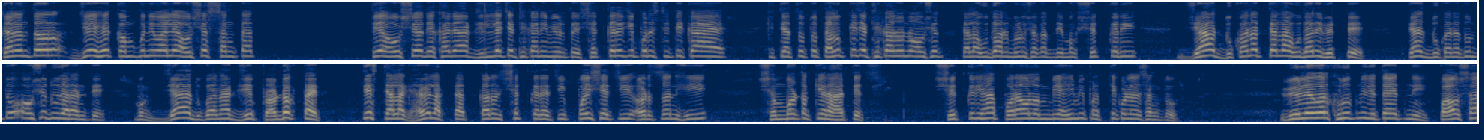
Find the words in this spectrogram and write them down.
त्यानंतर जे हे कंपनीवाले औषध सांगतात ते औषध एखाद्या जिल्ह्याच्या ठिकाणी मिळते शेतकऱ्याची परिस्थिती काय आहे? की त्याचं तो तालुक्याच्या ठिकाणून औषध त्याला उधार मिळू शकत नाही. मग शेतकरी ज्या दुकानात त्याला उधारी भेटते त्याच दुकानातून तो औषध उधार आणते. मग ज्या दुकानात जे प्रॉडक्ट आहेत तेच त्याला घ्यावे लागतात. कारण शेतकऱ्याची पैशाची अडचण ही शंभर टक्के राहतेच. शेतकरी हा परावलंबी आहे मी प्रत्येक वेळेला सांगतो. वेळेवर खुरपणी देता येत नाही. पावसा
